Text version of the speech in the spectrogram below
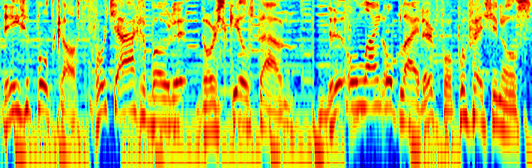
Deze podcast wordt je aangeboden door Skillstown, de online opleider voor professionals.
